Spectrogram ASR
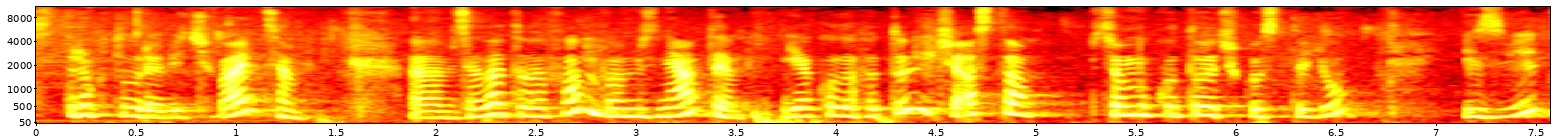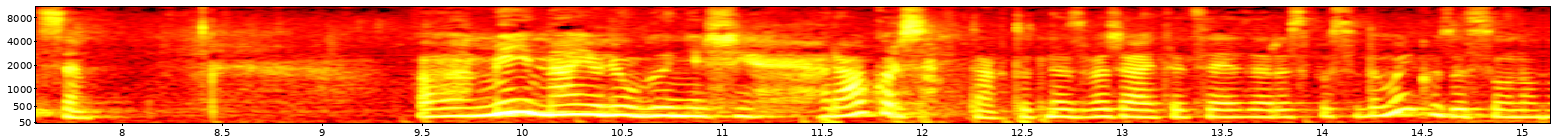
структура відчувається. Е, Взяла телефон вам зняти. Я коли готую, часто в цьому куточку стою і звідси. Е, Мій найулюбленіший ракурс. Так, тут не зважайте, це я зараз посудомийку засуну.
